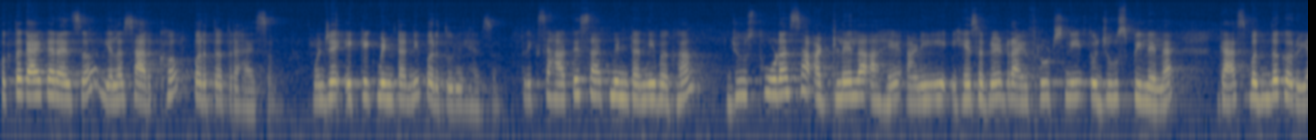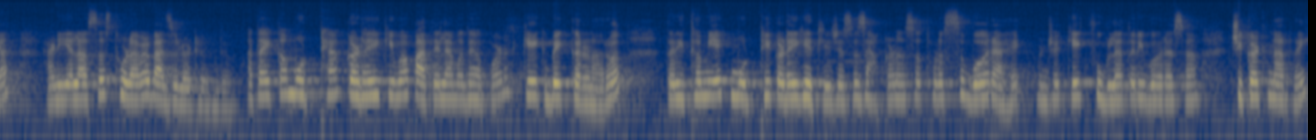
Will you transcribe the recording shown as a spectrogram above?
फक्त काय करायचं? याला सारखं परतत राहायचं. म्हणजे एक एक मिनिटांनी परतून घ्यायचं. तर एक सहा ते सात मिनिटांनी बघा ज्यूस थोडासा आटलेला आहे आणि हे सगळे ड्रायफ्रुट्सनी तो ज्यूस पिलेला आहे. गॅस बंद करूयात आणि याला असंच थोडा वेळ बाजूला ठेवून देऊ. आता एका मोठ्या कढई किंवा पातेल्यामध्ये आपण केक बेक करणार आहोत. तर इथं मी एक मोठी कढई घेतली ज्याचं झाकण असं थोडंसं वर आहे. म्हणजे केक फुगला तरी वर असा चिकटणार नाही.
